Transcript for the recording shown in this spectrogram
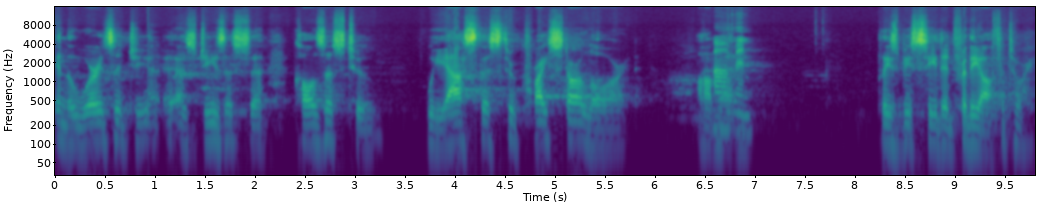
in the words that Je- as Jesus uh, calls us to. We ask this through Christ our Lord. Amen. Amen. Please be seated for the offertory.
